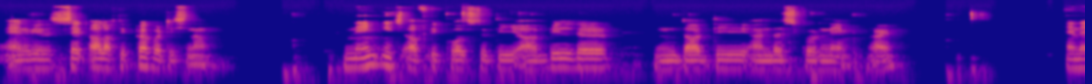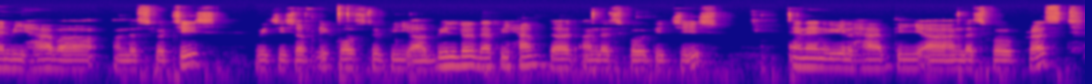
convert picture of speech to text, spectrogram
And we'll set all of the properties now. Name each of equals to the uh, builder dot the underscore name right? And then we have a underscore cheese which is of equals to the uh, builder that we have that underscore the cheese. And then we will have the uh, underscore crust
